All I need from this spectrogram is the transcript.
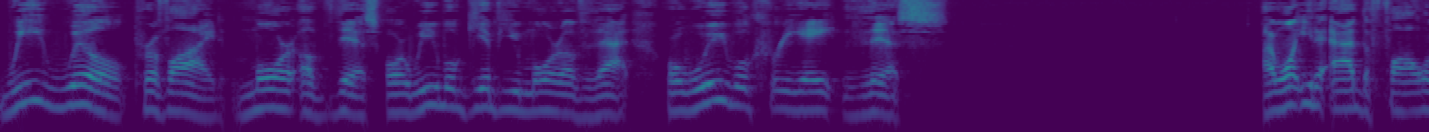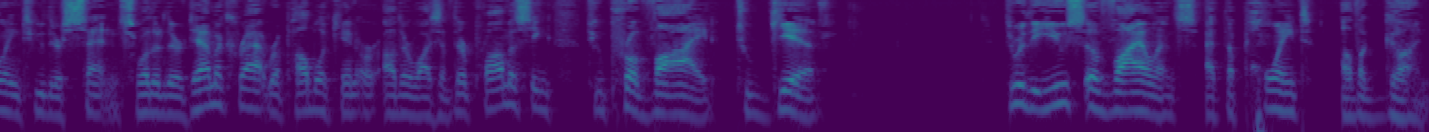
we will provide more of this, or we will give you more of that, or we will create this. I want you to add the following to their sentence, whether they're Democrat, Republican, or otherwise. If they're promising to provide, to give, through the use of violence at the point of a gun.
